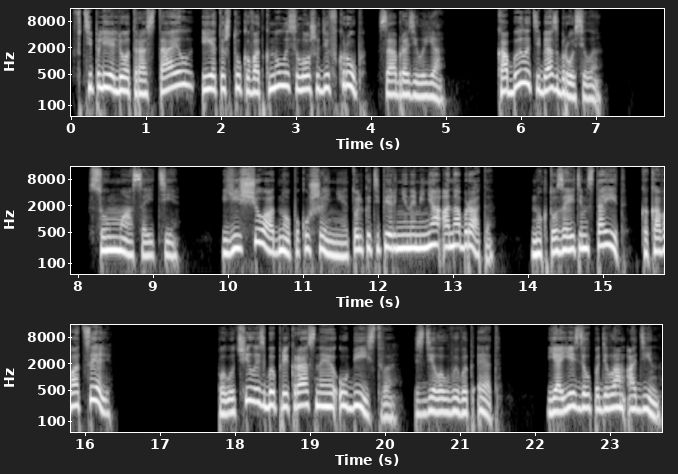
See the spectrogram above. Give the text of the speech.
«В тепле лед растаял, и эта штука воткнулась лошади в круп», — сообразила я. «Кобыла тебя сбросила». «С ума сойти. Еще одно покушение, только теперь не на меня, а на брата. Но кто за этим стоит? Какова цель?» Получилось бы прекрасное убийство, — сделал вывод Эд. «Я ездил по делам один.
